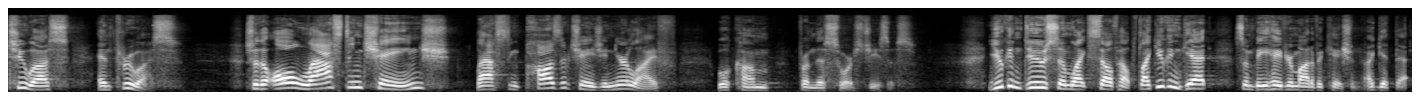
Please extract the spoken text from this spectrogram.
to us, and through us. So that all lasting change, lasting positive change in your life will come from this source, Jesus. You can do some like self help, like you can get some behavior modification. I get that.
